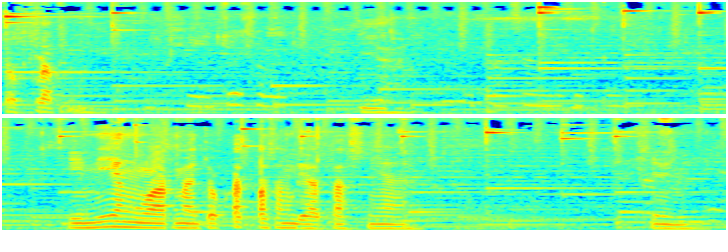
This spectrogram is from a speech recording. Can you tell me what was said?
coklat nih. hijau sama Iya. Ini yang warna coklat pasang di atasnya. Sini.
